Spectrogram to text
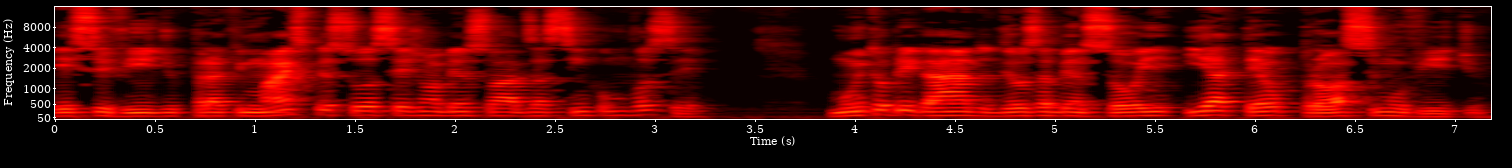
esse vídeo para que mais pessoas sejam abençoadas assim como você. Muito obrigado, Deus abençoe e até o próximo vídeo.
